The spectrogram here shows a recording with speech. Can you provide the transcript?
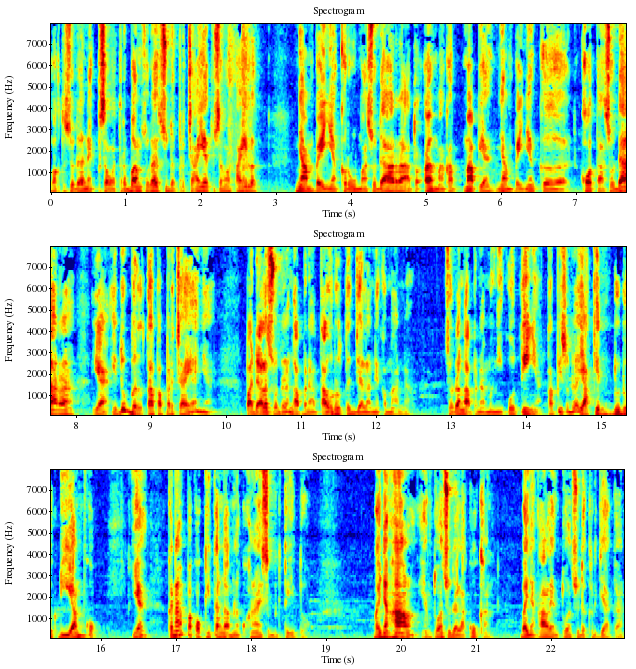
Waktu saudara naik pesawat terbang, saudara sudah percaya tuh sama pilot. Nyampainya ke rumah saudara atau eh, maaf ya, nyampainya ke kota saudara, ya itu betapa percayanya Padahal saudara nggak pernah tahu rute jalannya ke mana. Saudara nggak pernah mengikutinya. Tapi saudara yakin duduk diam kok. Ya, kenapa kok kita nggak melakukan hal seperti itu? Banyak hal yang Tuhan sudah lakukan. Banyak hal yang Tuhan sudah kerjakan.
